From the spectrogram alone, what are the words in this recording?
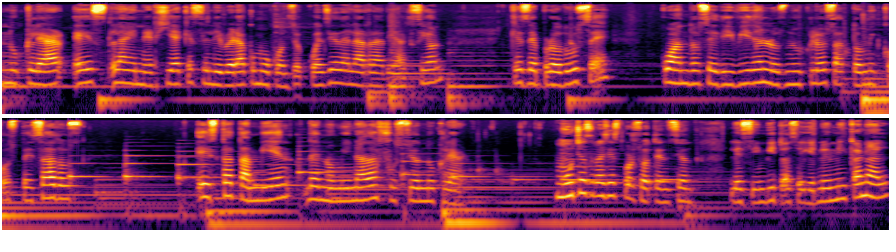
nuclear es la energía que se libera como consecuencia de la radiación que se produce cuando se dividen los núcleos atómicos pesados, esta también denominada fusión nuclear. Muchas gracias por su atención. Les invito a seguirme en mi canal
